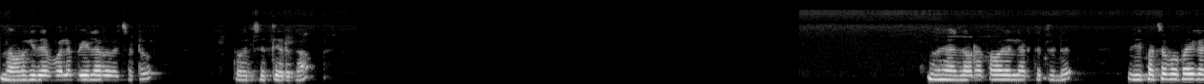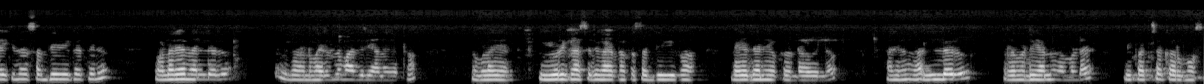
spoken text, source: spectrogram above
നമ്മൾക്ക് ഇതേപോലെ പീലർ വെച്ചിട്ട് തോൽ ചെത്തിയെടുക്കാം ഇവിടെ തോലെല്ലാം എടുത്തിട്ടുണ്ട്. ഈ പച്ചപ്പപ്പായ സന്ധി വീക്കത്തിന് വളരെ നല്ലൊരു ഇതാണ് മരുന്ന് മാതിരിയാണ് കേട്ടോ. നമ്മളെ യൂറിക് ആസിഡ് കാരണമൊക്കെ സന്ധിവീക്കം വേദനയൊക്കെ ഉണ്ടാവുമല്ലോ. അതിന് നല്ലൊരു റെമഡിയാണ് നമ്മുടെ ഈ പച്ച കർമൂസ.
